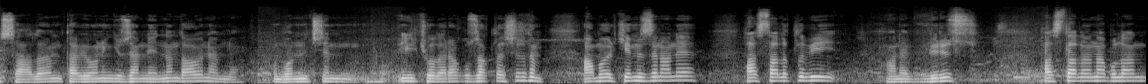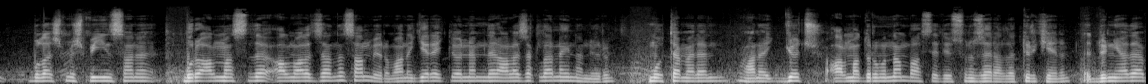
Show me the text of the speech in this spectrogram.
Sağlığım tabii onun güzelliğinden daha önemli. Bunun için ilk olarak uzaklaşırdım. Ama ülkemizin hani hastalıklı bir hani virüs hastalığına bulan bulaşmış bir insanı buru alması da alacağını da sanmıyorum. Hani gerekli önlemleri alacaklarına inanıyorum. Muhtemelen hani göç alma durumundan bahsediyorsunuz herhalde Türkiye'nin. E, Dünyada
